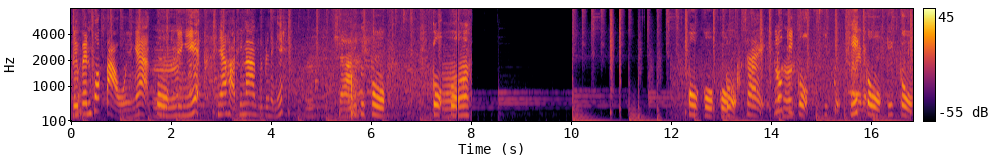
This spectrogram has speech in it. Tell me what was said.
หรือเป็นพวกเต่าอย่างเงี้ยโกกอืมอย่างงี้เนี่ยค่ะที่หน้าจะเป็นอย่างงี้ใช่อันนี้คือโกกโกะโกะ โกกโกกโกโกะกใช่ ลูกอ่าฮะกิโกะกิโกะกิ๊กโกกกิ๊กโกก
